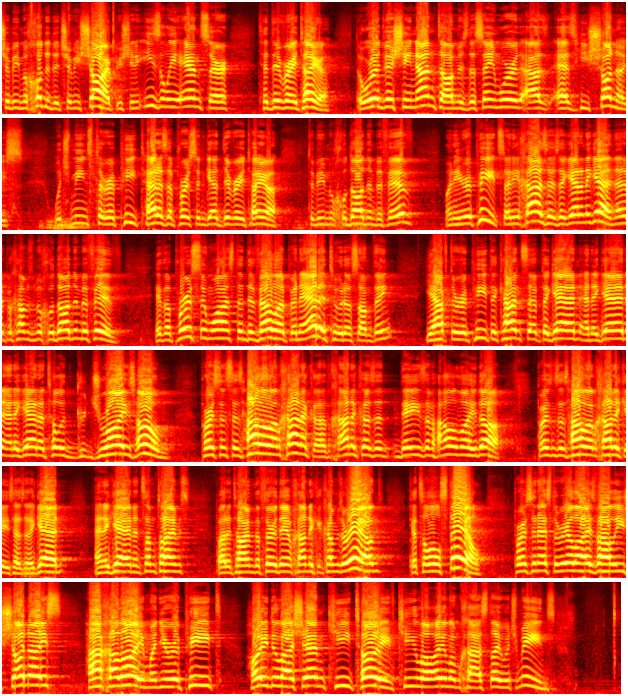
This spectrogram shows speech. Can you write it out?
should be mechudad. It should be sharp. You should easily answer to divrei Torah. The word vishinantam is the same word as as hishanos, which means to repeat. How does a person get divrei Torah to be mechudadim befiv? When he repeats and he chazes again and again, then it becomes mechudadim befiv. If a person wants to develop an attitude of something, you have to repeat the concept again and again and again until it drives home. Person says Hallel on Chanukah. Chanukah is the days of Hallel Vahidah. Person says Hallel on Chanukah. He says it again and again, and sometimes by the time the third day of Chanukah comes around, gets a little stale. Person has to realize Vali Shonais HaChaloim. When you repeat Haidul Hashem Ki Toiv Ki La'olam Chastai, which means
